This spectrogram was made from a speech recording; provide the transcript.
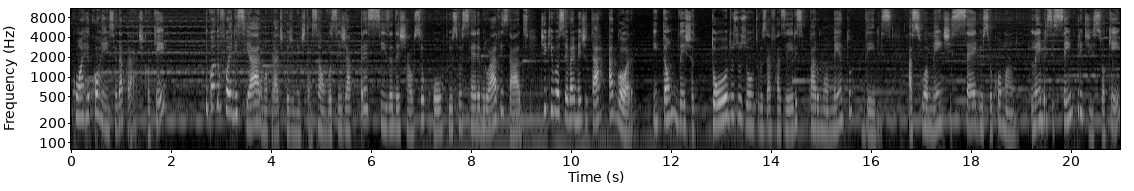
com a recorrência da prática, ok? E quando for iniciar uma prática de meditação, você já precisa deixar o seu corpo e o seu cérebro avisados de que você vai meditar agora. Então, deixa todos os outros afazeres para o momento deles. A sua mente segue o seu comando. Lembre-se sempre disso, ok?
